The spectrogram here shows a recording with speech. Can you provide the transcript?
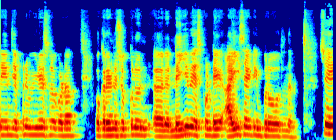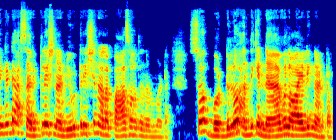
నేను చెప్పిన వీడియోస్‌లో కూడా ఒక రెండు చుక్కలు నెయ్యి వేసుకుంటే ఐ సైట్ ఇంప్రూవ్ అవుతుందని. సో, ఏంటంటే ఆ సర్క్యులేషన్, ఆ న్యూట్రిషన్ అలా పాస్ అవుతుంది అనమాట సో, బొడ్డులో అందుకే నావల్ ఆయిలింగ్ అంటాం.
